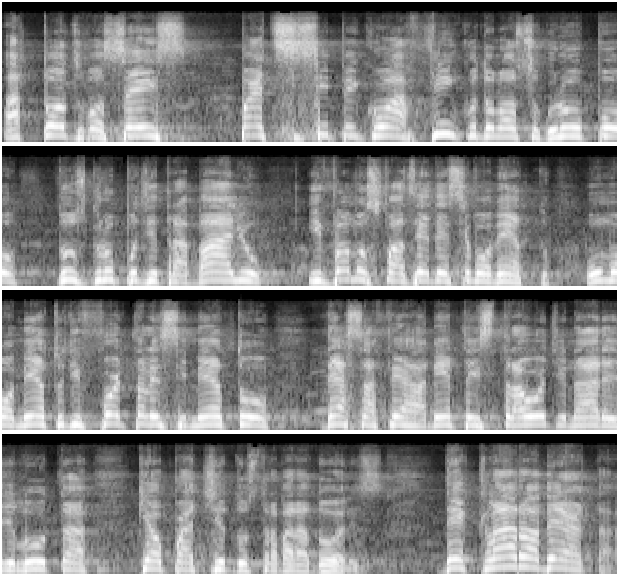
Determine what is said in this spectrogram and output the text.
a todos vocês. Participem com afinco do nosso grupo, dos grupos de trabalho e vamos fazer desse momento um momento de fortalecimento dessa ferramenta extraordinária de luta que é o Partido dos Trabalhadores. Declaro aberta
